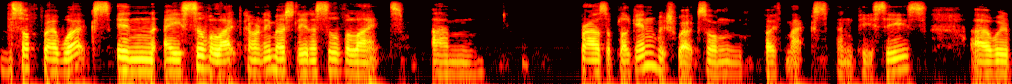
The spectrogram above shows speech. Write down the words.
The software works in a Silverlight currently, mostly in a Silverlight um, browser plugin, which works on both Macs and PCs. Uh, we're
